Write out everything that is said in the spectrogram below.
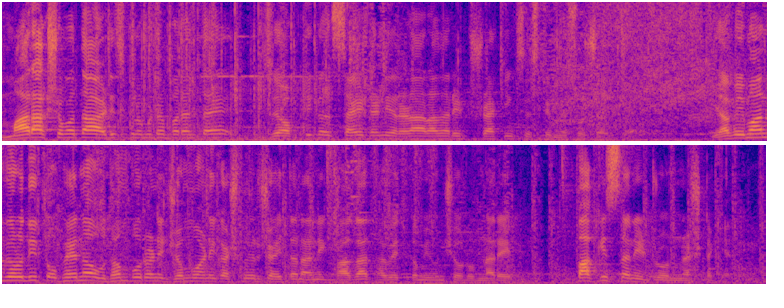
मारा क्षमता अडीच किलोमीटर पर्यंत आहे. जे ऑप्टिकल साईट आणि रडार आधारित ट्रॅकिंग सिस्टीमने सुसज्ज आहे. या विमान विरोधी तोफेनं उधमपूर आणि जम्मू आणि काश्मीरच्या इतर अनेक भागात हवेत कमी उंचीवर उडणारे पाकिस्तानी ड्रोन नष्ट केले.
